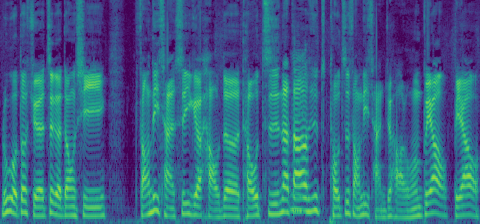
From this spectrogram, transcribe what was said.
如果都觉得这个东西。房地产是一个好的投资，那大家去投资房地产就好了。我们不要不要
